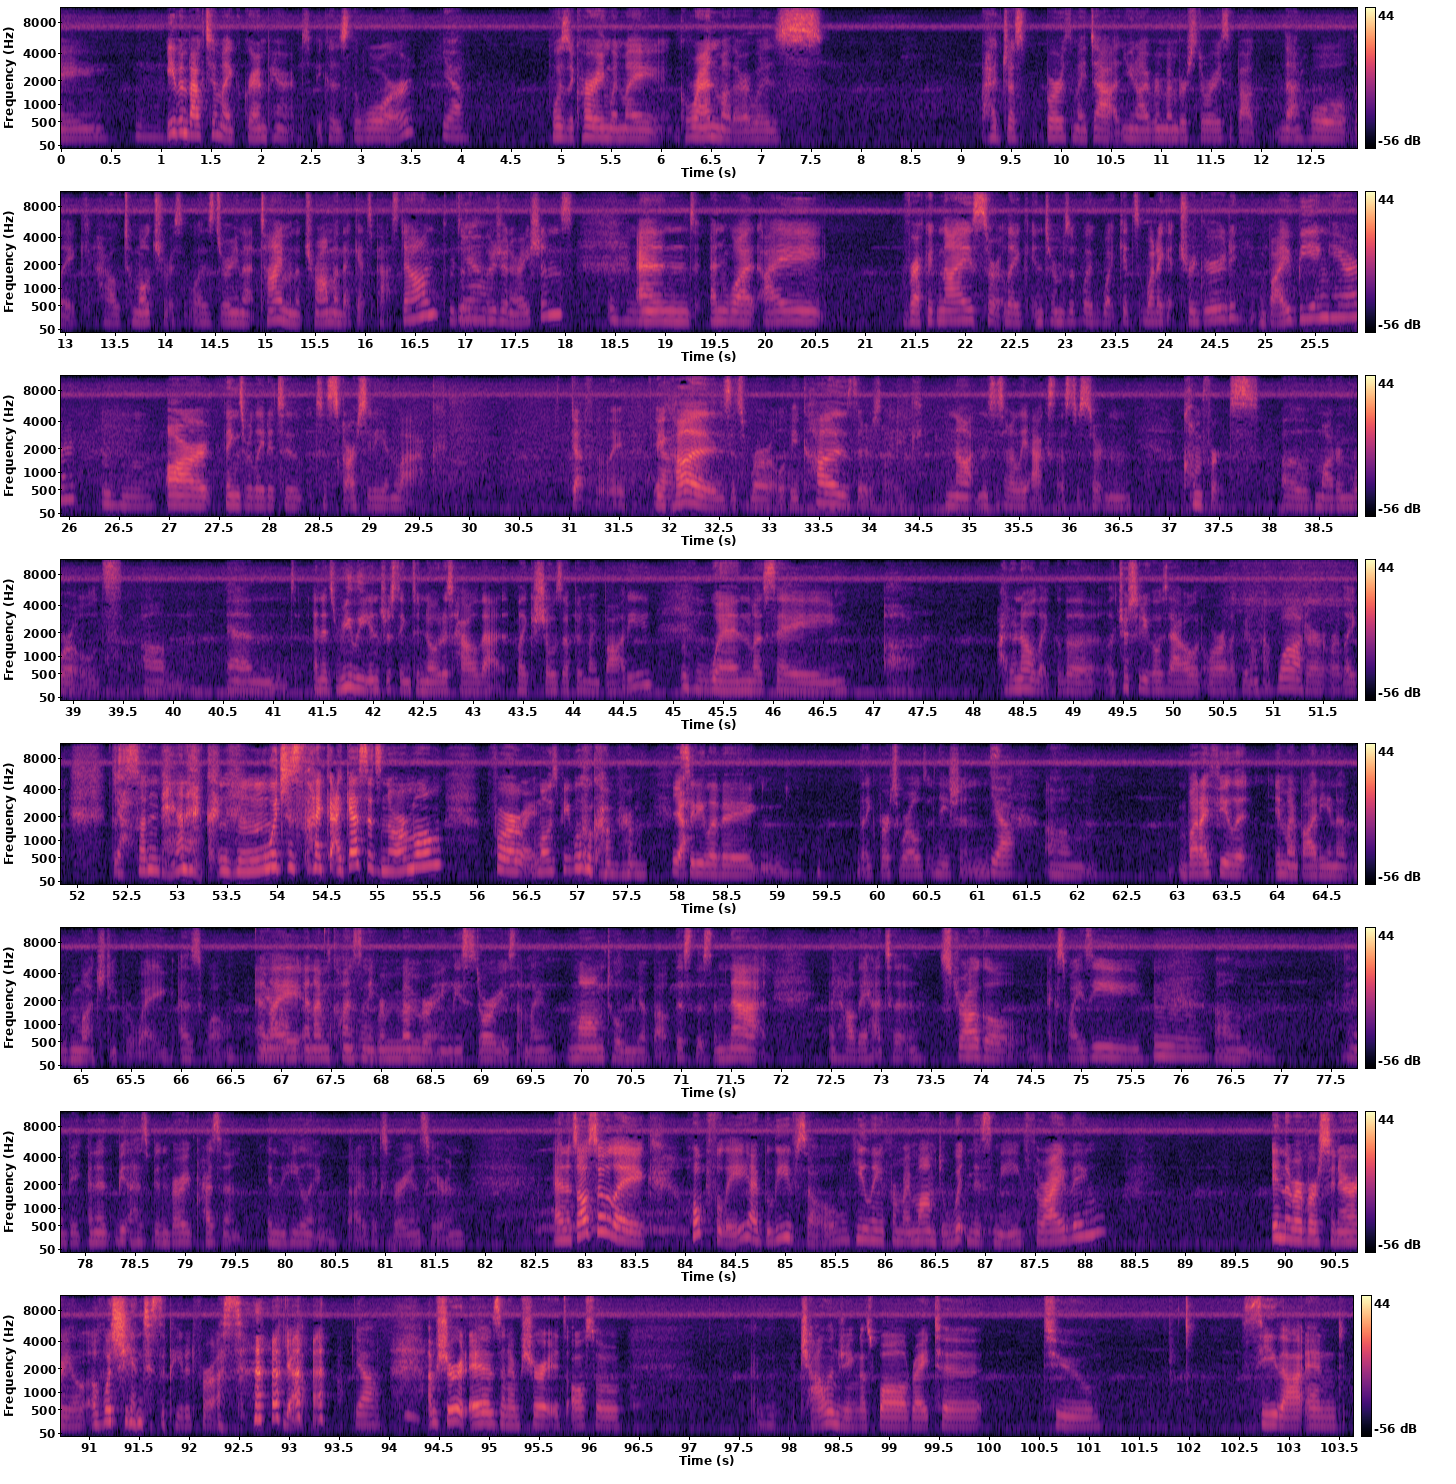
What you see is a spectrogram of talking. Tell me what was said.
mm. even back to my grandparents because the war Yeah. Was occurring when my grandmother was had just birthed my dad. You know, I remember stories about that whole like how tumultuous it was during that time and the trauma that gets passed down through the Yeah. through generations. Mhm. And and what I recognize sort of like in terms of like what gets what I get triggered by being here Mhm. are things related to, to scarcity and lack Definitely. Yeah. because it's rural because there's like not necessarily access to certain comforts of modern worlds um, and and it's really interesting to notice how that like shows up in my body Mhm. when let's say uh, I don't know, like the electricity goes out, or like we don't have water, or like the Yeah. sudden panic, Mhm. which is like I guess it's normal for Right. most people who come from Yeah. city living, like first world nations. Yeah. Um, but I feel it in my body in a much deeper way as well, and I and I'm constantly remembering these stories that my mom told me about this, this, and that, and how they had to struggle X, Y, Z Mm. um, and it, be, and it be, has been very present in the healing that I've experienced here, and and it's also like hopefully I believe so healing for my mom to witness me thriving in the reverse scenario of what she anticipated for us. Yeah. Yeah. I'm sure it is, and I'm sure it's also um, challenging as well, right? To to see that and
